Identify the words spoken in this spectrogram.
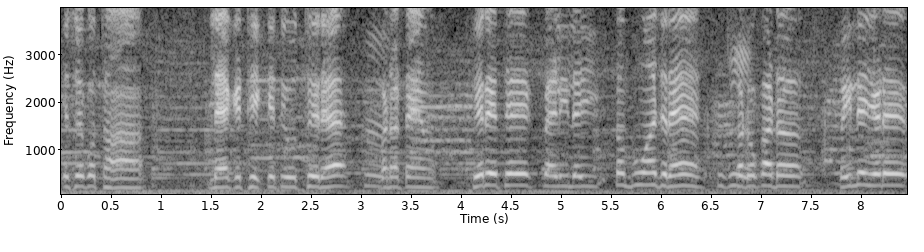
ਕਿਸੇ ਕੋ ਥਾਂ ਲੈ ਕੇ ਠੇਕੇ ਤੇ ਉੱਥੇ ਰਹਿ। ਬੜਾ ਟਾਈਮ ਫਿਰ ਇੱਥੇ ਪੈਲੀ ਲਈ ਤੰਬੂਆਂ 'ਚ ਰਹੇ। ਘੱਟੋ ਘੱਟ ਪਹਿਲੇ ਜਿਹੜੇ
